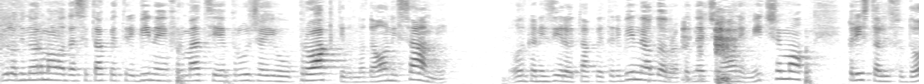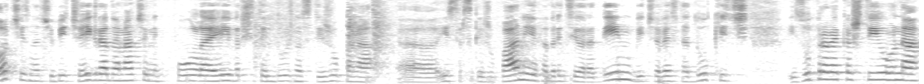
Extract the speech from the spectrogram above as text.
Bilo bi normalno da se takve tribine informacije pružaju proaktivno, da oni sami organiziraju takve tribine, ali dobro, kad nećemo oni mi ćemo. Pristali su doći, znači bit će i gradonačelnik Pule i vršitelj dužnosti župana e, Istarske županije, Fabricio Radin, bit će Vesna Dukić, iz uprave Kaštijuna,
